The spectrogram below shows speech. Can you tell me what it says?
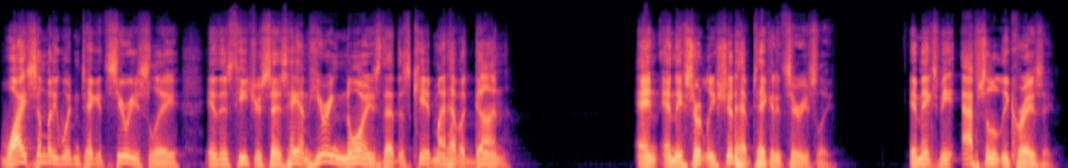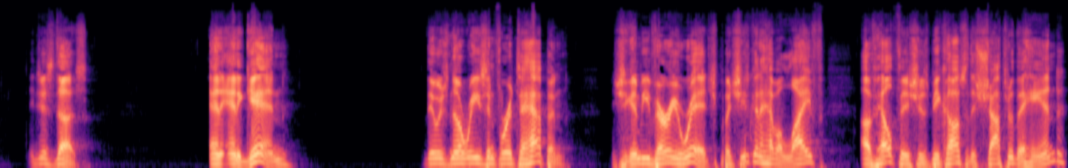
Why somebody wouldn't take it seriously if this teacher says, "Hey, I'm hearing noise that this kid might have a gun." And and they certainly should have taken it seriously. It makes me absolutely crazy. It just does. And and again, there was no reason for it to happen. She's going to be very rich, but she's going to have a life of health issues because of the shot through the hand,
